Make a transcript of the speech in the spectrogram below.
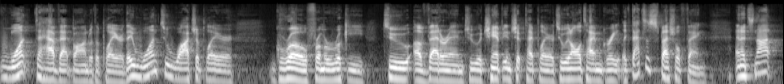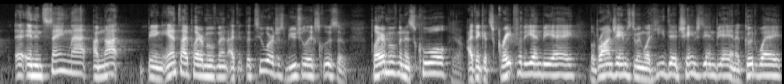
want to have that bond with a player. They want to watch a player grow from a rookie to a veteran to a championship type player to an all time great. Like, that's a special thing. And it's not and in saying that, I'm not being anti-player movement. I think the two are just mutually exclusive. Player movement is cool. Yeah. I think it's great for the NBA. LeBron James doing what he did changed the NBA in a good way.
